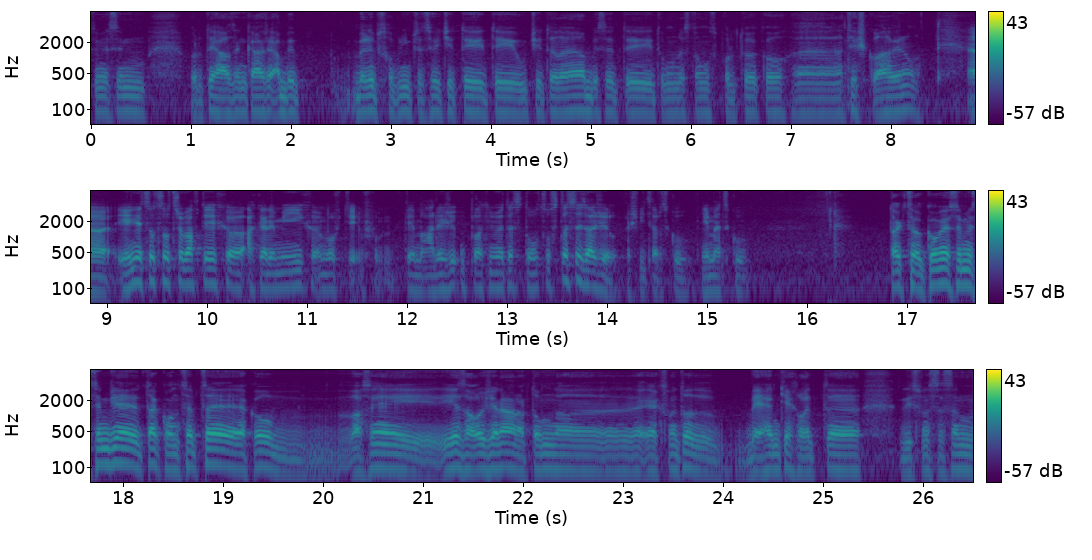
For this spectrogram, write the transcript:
si myslím, pro ty házenkáře, aby byli schopni přesvědčit ty, ty učitele, aby se ty, tomuhle tomu sportu jako, e, na těch školách věnovali. Eh, je něco, co třeba v těch eh, akademiích nebo v těch, v těch mládeži uplatňujete z toho, co jste si zažil ve Švýcarsku, v Německu? Tak celkově si myslím, že ta koncepce jako vlastně je založená na tom, jak jsme to během těch let, když jsme se sem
